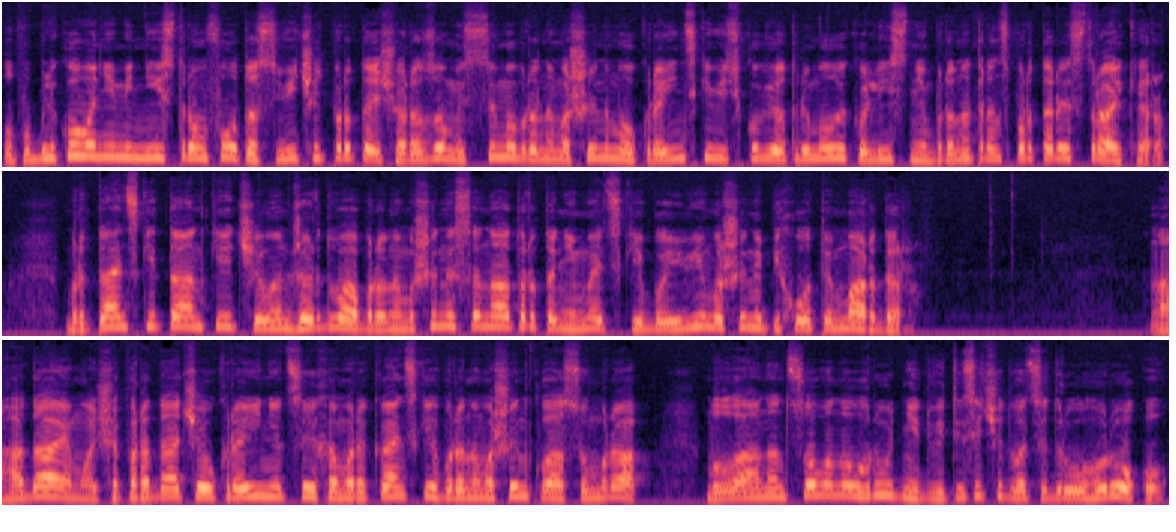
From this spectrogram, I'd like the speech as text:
Опубліковані міністром фото свідчать про те, що разом із цими бронемашинами українські військові отримали колісні бронетранспортери Страйкер, британські танки Challenger 2, бронемашини Сенатор та німецькі бойові машини піхоти Мардер. Нагадаємо, що передача Україні цих американських бронемашин класу МРАП була анонсована у грудні 2022 року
